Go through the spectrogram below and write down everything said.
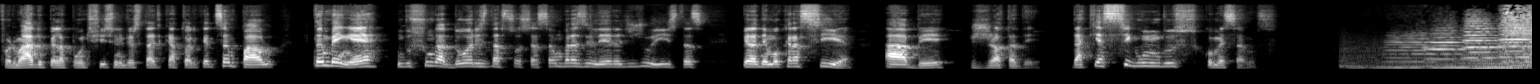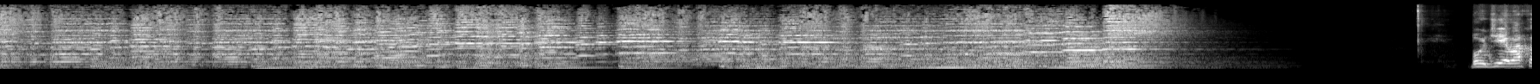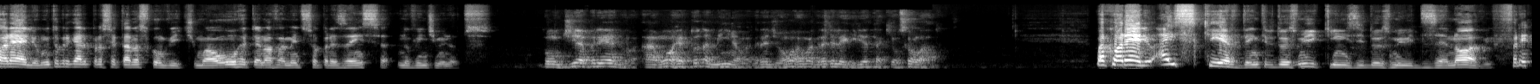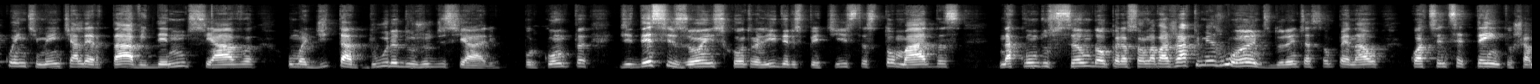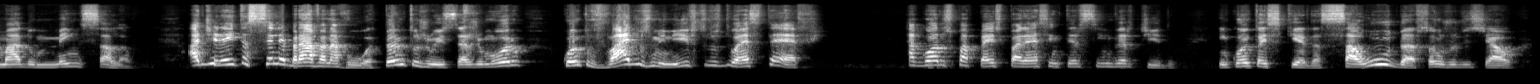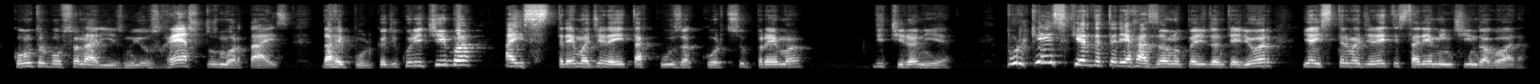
Formado pela Pontifícia Universidade Católica de São Paulo, também é um dos fundadores da Associação Brasileira de Juristas pela Democracia, a ABJD. Daqui a segundos começamos. Bom dia, Marco Aurélio. Muito obrigado por aceitar nosso convite. Uma honra ter novamente sua presença no 20 Minutos. Bom dia, Breno. A honra é toda minha, uma grande honra, uma grande alegria estar aqui ao seu lado. Marco Aurélio, a esquerda entre 2015 e 2019 frequentemente alertava e denunciava uma ditadura do judiciário por conta de decisões contra líderes petistas tomadas na condução da Operação Lava Jato e mesmo antes, durante a ação penal 470, o chamado mensalão. A direita celebrava na rua tanto o juiz Sérgio Moro quanto vários ministros do STF. Agora os papéis parecem ter se invertido. Enquanto a esquerda saúda a ação judicial contra o bolsonarismo e os restos mortais da República de Curitiba, a extrema-direita acusa a Corte Suprema de tirania. Por que a esquerda teria razão no período anterior e a extrema-direita estaria mentindo agora?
